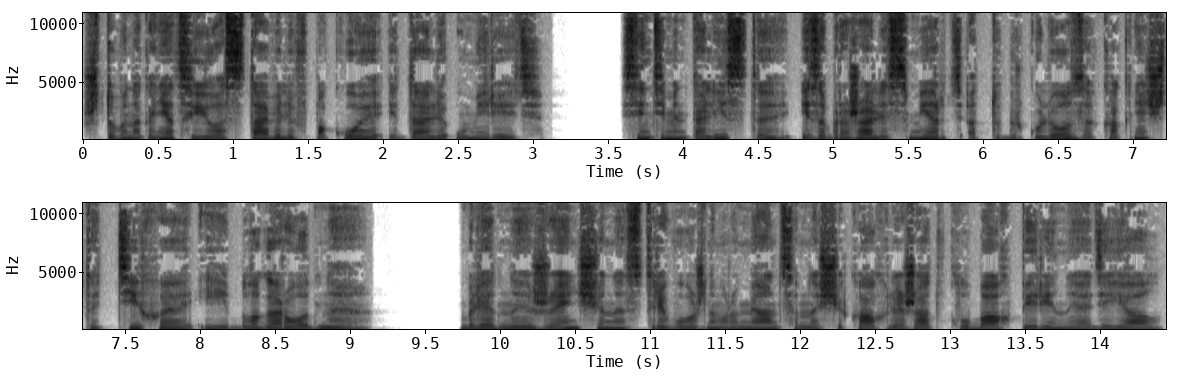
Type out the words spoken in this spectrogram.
чтобы, наконец, ее оставили в покое и дали умереть. Сентименталисты изображали смерть от туберкулеза как нечто тихое и благородное. Бледные женщины с тревожным румянцем на щеках лежат в клубах перины одеял.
